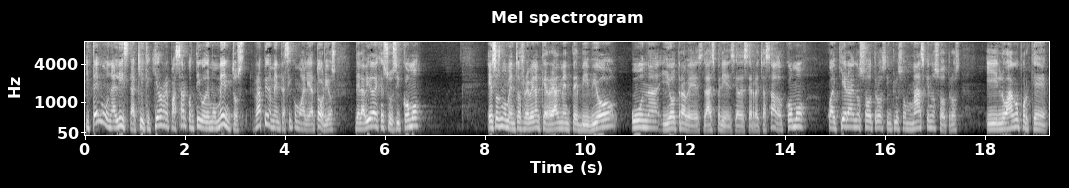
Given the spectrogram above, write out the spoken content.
Y tengo una lista aquí que quiero repasar contigo de momentos rápidamente, así como aleatorios, de la vida de Jesús y cómo esos momentos revelan que realmente vivió una y otra vez la experiencia de ser rechazado, como cualquiera de nosotros, incluso más que nosotros, y lo hago porque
